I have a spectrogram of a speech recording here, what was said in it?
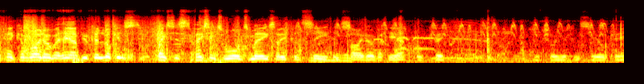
Okay, come right over here. If you can look in faces facing towards me, so you can see inside over here. Okay. Make sure you can see. Okay.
